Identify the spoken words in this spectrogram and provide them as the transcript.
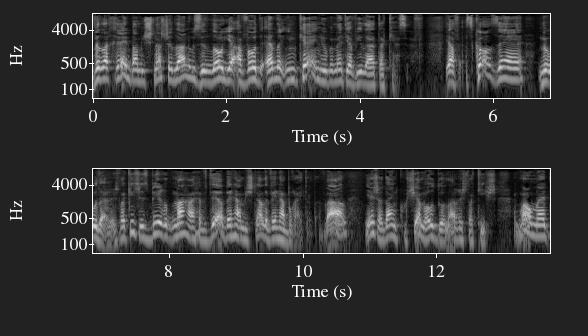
ולכן במשנה שלנו זה לא יעבוד, אלא אם כן הוא באמת יביא לה את הכסף. יפה, אז כל זה מעולה. יש לקיש הסביר מה ההבדל בין המשנה לבין הברייתות, אבל יש עדיין קושייה מאוד גדולה ריש לקיש. הגמרא אומרת,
